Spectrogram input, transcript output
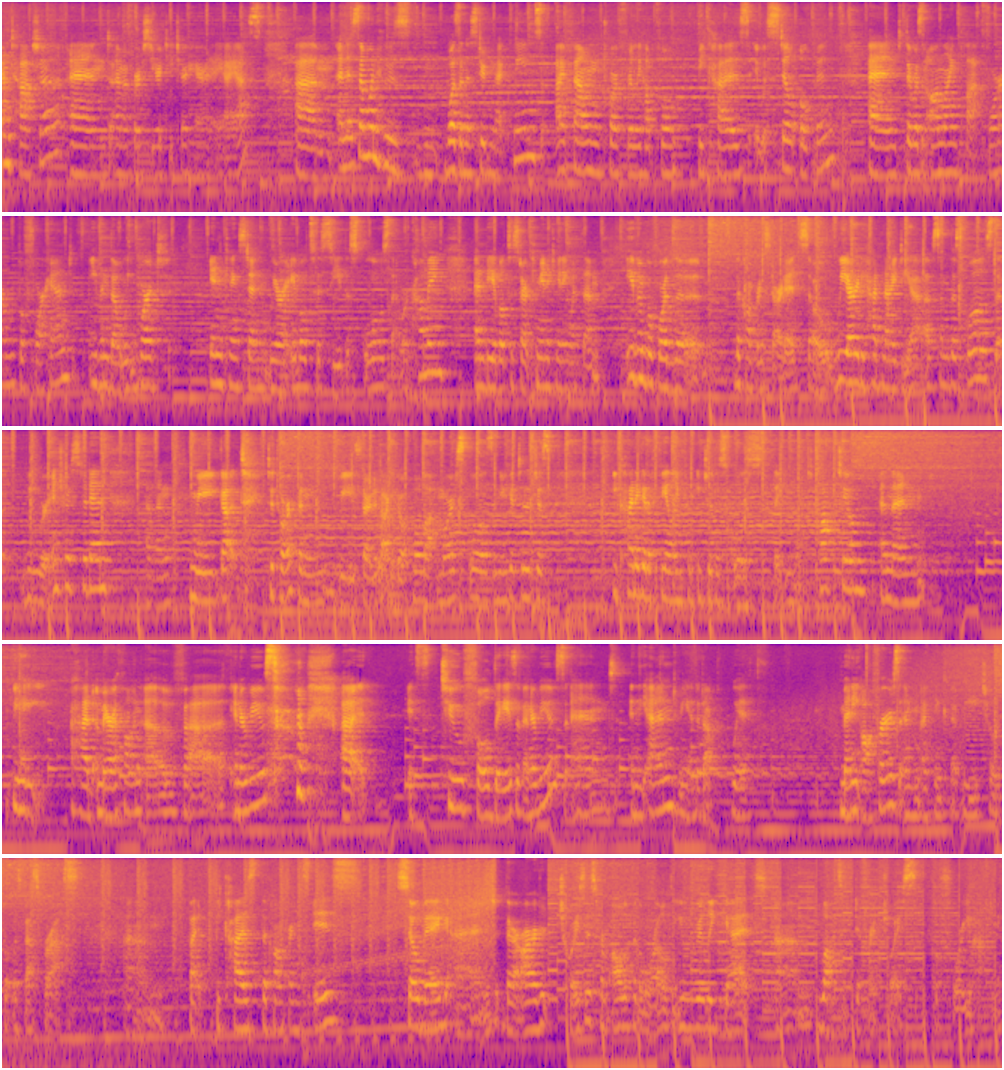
I'm Tasha, and I'm a first year teacher here at AIS. Um, and as someone who wasn't a student at Queen's, I found TORF really helpful because it was still open and there was an online platform beforehand, even though we weren't in Kingston, we were able to see the schools that were coming and be able to start communicating with them even before the, the conference started. So we already had an idea of some of the schools that we were interested in. And then we got to TORF and we started talking to a whole lot more schools and you get to just, you kind of get a feeling from each of the schools that you want to talk to. And then we had a marathon of uh, interviews. uh, it's two full days of interviews and in the end we ended up with many offers and I think that we chose what was best for us. Um, but because the conference is so big and there are choices from all over the world, you really get um, lots of different choice before you have to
